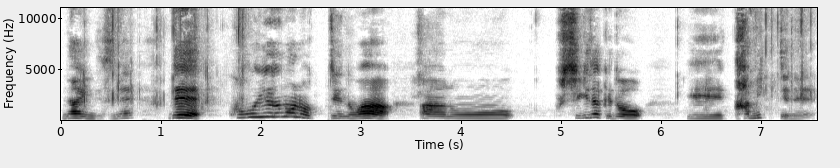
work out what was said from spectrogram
んないんですね。で、こういうものっていうのは、あのー不思議だけど、えー紙ってね、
